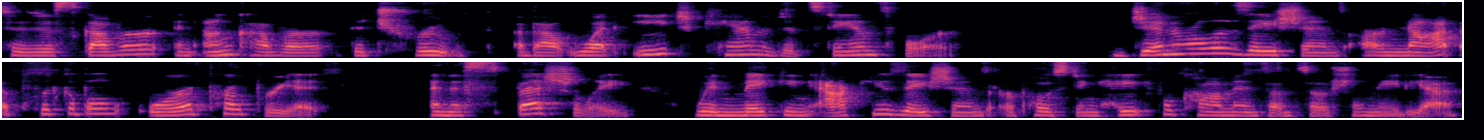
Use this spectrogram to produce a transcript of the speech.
to discover and uncover the truth about what each candidate stands for. Generalizations are not applicable or appropriate, and especially when making accusations or posting hateful comments on social media.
